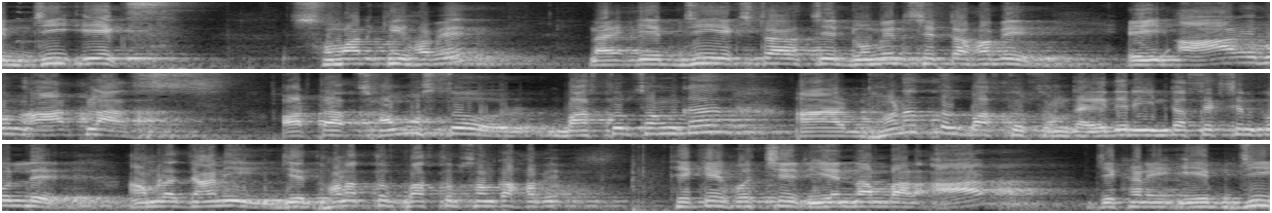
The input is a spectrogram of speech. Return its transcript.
এফ জি এক্স সমান কি হবে? না এফ জি এক্সটা হচ্ছে ডোমেন সেটটা হবে এই আর এবং আর প্লাস অর্থাৎ সমস্ত বাস্তব সংখ্যা আর ধনাত্মক বাস্তব সংখ্যা, এদের ইন্টারসেকশন করলে আমরা জানি যে ধনাত্মক বাস্তব সংখ্যা হবে। থেকে হচ্ছে রিয়েল নাম্বার আর যেখানে এফ জি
